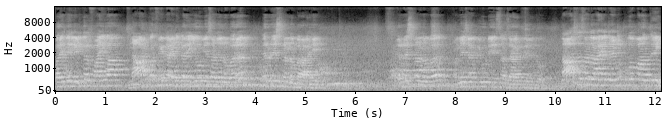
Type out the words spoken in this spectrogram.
पर हिते रेडिकल 5 आहे नॉट परफेक्ट आहे इन करे इहो बि असांजो नंबर इरेशनल नंबर आहे इरेशनल नंबर हमेशा q डे सां ज़ाहिर थी वेंदो लास्ट असांजो आहे 22 अपॉन 3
